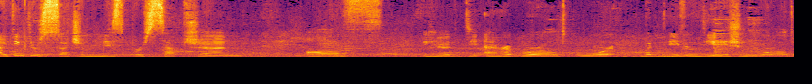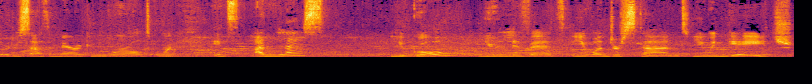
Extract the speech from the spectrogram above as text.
I think there's such a misperception of you know the Arab world or but even the Asian world or the South American world or it's unless you go, you live it, you understand, you engage,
